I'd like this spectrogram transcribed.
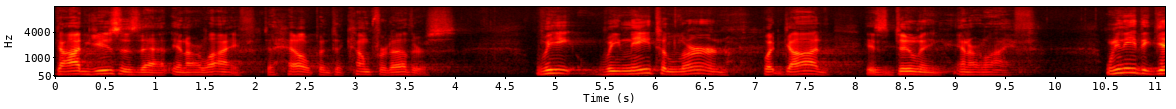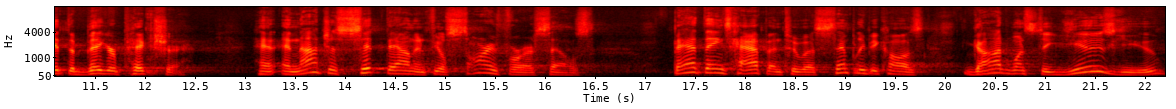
God uses that in our life to help and to comfort others. We, we need to learn what God is doing in our life. We need to get the bigger picture and, and not just sit down and feel sorry for ourselves. Bad things happen to us simply because God wants to use you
